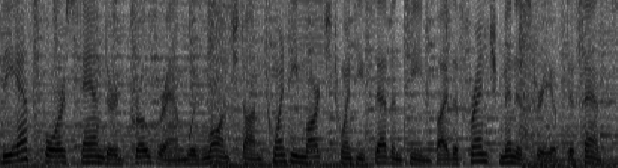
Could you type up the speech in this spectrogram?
The F-4 Standard program was launched on 20 March 2017 by the French Ministry of Defense.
